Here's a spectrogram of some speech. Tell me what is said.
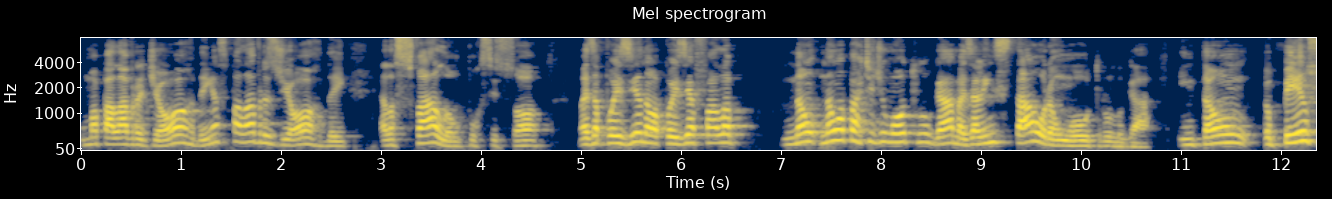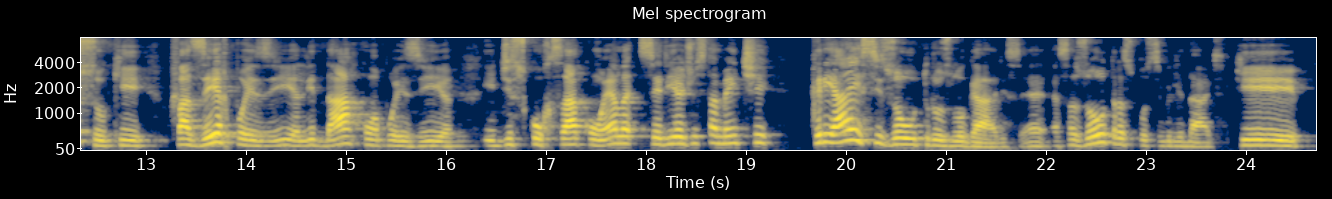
uma palavra de ordem, as palavras de ordem, elas falam por si só. Mas a poesia não, a poesia fala não, não a partir de um outro lugar, mas ela instaura um outro lugar. Então, eu penso que fazer poesia, lidar com a poesia e discursar com ela seria justamente criar esses outros lugares, é, essas outras possibilidades, que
